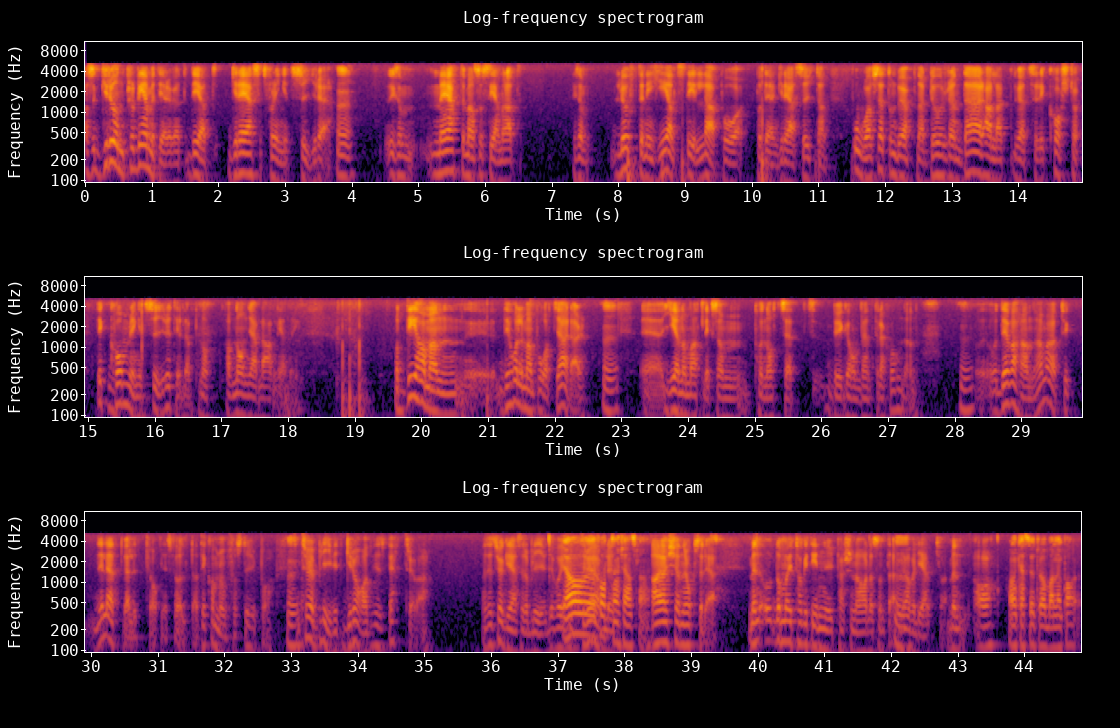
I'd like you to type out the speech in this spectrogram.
Alltså grundproblemet är det, vet, det är att gräset får inget syre. Mm. Liksom, mäter man så ser man att liksom, luften är helt stilla på, på den gräsytan. Oavsett om du öppnar dörren där alla, du vet, är det korståg. Det kommer inget syre till den på något, av någon jävla anledning. Och det har man, det håller man på att åtgärdar. Mm. Eh, genom att liksom på något sätt bygga om ventilationen. Mm. Och det var han, han var tyck, det lät väldigt förhoppningsfullt att det kommer de få styr på. Mm. Sen tror jag det har blivit gradvis bättre va? Alltså jag tror att gräset har blivit, det var ju Jag har fått den känslan. Ja, jag känner också det. Men och de har ju tagit in ny personal och sånt där, Mm. det har väl hjälpt va? Men ja, Har de kastat ut Robban i par?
